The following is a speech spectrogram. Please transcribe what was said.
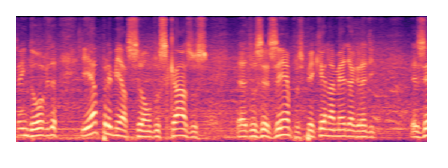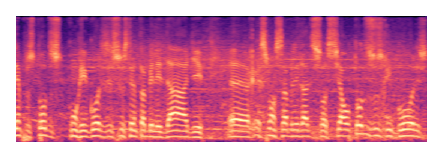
Sem dúvida. E a premiação dos casos, eh, dos exemplos, pequena, média, grande, exemplos todos com rigores de sustentabilidade, eh, responsabilidade social, todos os rigores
